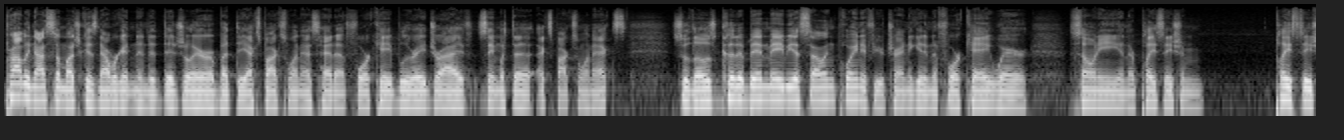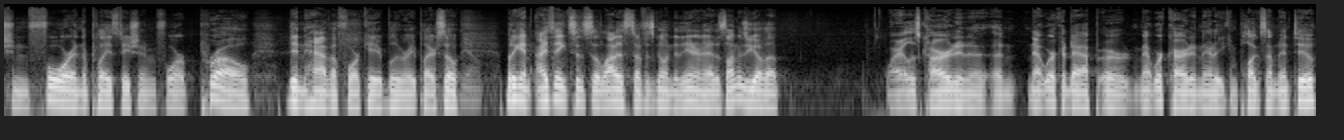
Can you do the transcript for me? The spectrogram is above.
probably not so much because now we're getting into digital era. But the Xbox One S had a 4K Blu-ray drive. Same with the Xbox One X. So those could have been maybe a selling point if you're trying to get into 4K, where Sony and their PlayStation PlayStation 4 and the PlayStation 4 Pro didn't have a 4K Blu-ray player. So Yeah. But again, I think since a lot of this stuff is going to the internet, as long as you have a wireless card and a, a network adapt or network card in there that you can plug something into,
